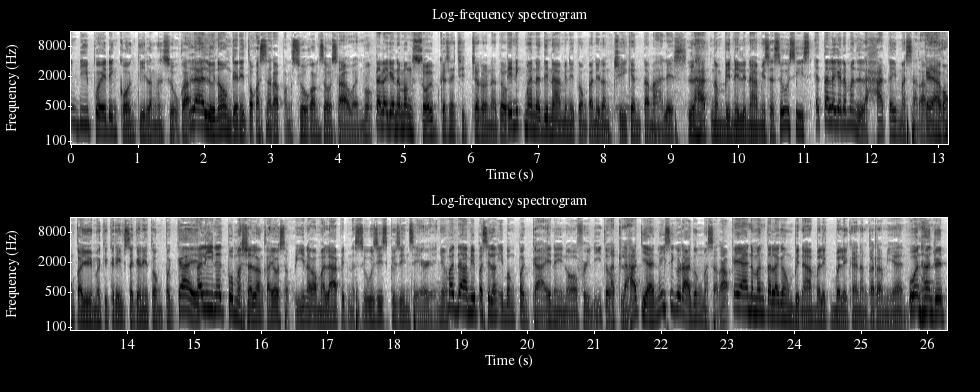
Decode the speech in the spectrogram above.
hindi pwedeng konti lang ang suka. Lalo na kung ganito kasarap ang sukang sausawan mo. Talaga namang solve ka sa chicharon na to. Tinikman na din namin itong kanilang chicken tamales. Lahat ng binili namin sa susis, eh talaga naman lahat ay masarap. Kaya kung kayo'y magkikrave sa ganitong pagkain, halina't pumasyal lang kayo sa pinakamalapit na susis cuisine sa area nyo. Madami pa silang ibang pagkain na ino-offer dito. At lahat yan ay siguradong masarap. Kaya naman talagang binabalik-balikan ng karamihan. 100%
